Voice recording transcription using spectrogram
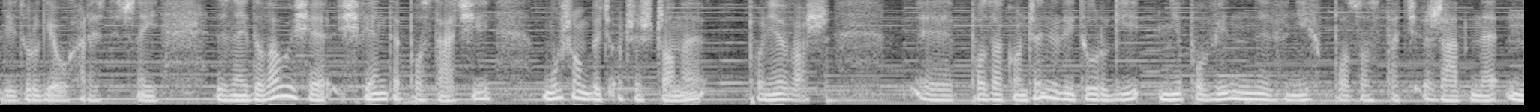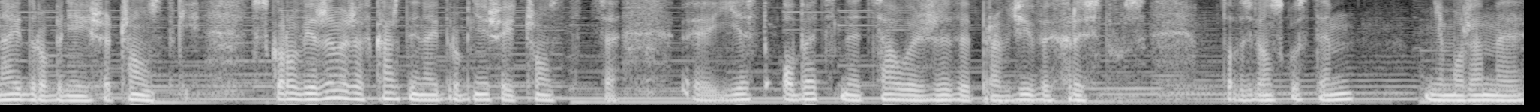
liturgii eucharystycznej znajdowały się święte postaci, muszą być oczyszczone, ponieważ Y, po zakończeniu liturgii nie powinny w nich pozostać żadne najdrobniejsze cząstki. Skoro wierzymy, że w każdej najdrobniejszej cząstce jest obecny cały żywy, prawdziwy Chrystus, to w związku z tym nie możemy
